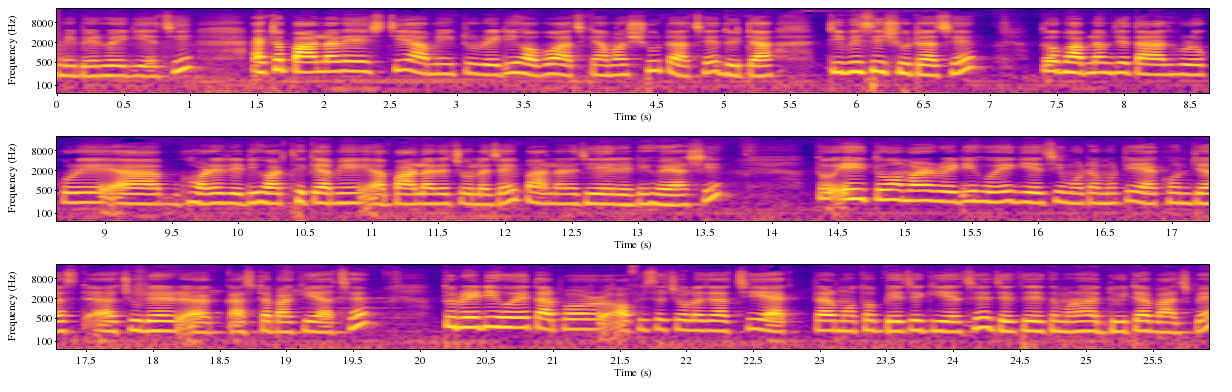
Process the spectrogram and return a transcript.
আমি বের হয়ে গিয়েছি। একটা পার্লারে এসেছি। আমি একটু রেডি হব। আজকে আমার শ্যুট আছে। দুইটা টিভিসি শ্যুট আছে। তো ভাবলাম যে তাড়াহুড়ো করে ঘরে রেডি হওয়ার থেকে আমি পার্লারে চলে যাই। পার্লারে যেয়ে রেডি হয়ে আসি। তো এই তো আমার রেডি হয়ে গিয়েছি মোটামুটি। এখন জাস্ট চুলের কাজটা বাকি আছে। তো রেডি হয়ে তারপর অফিসে চলে যাচ্ছি। একটার মতো বেজে গিয়েছে। যেতে যেতে মনে হয় দুইটা বাজবে।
